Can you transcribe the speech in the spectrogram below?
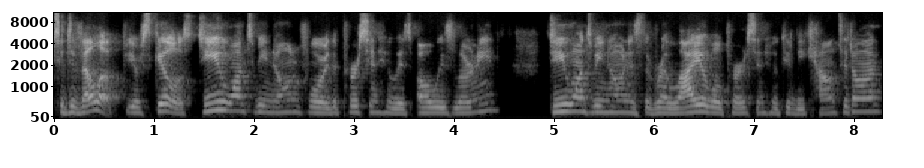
to develop your skills. Do you want to be known for the person who is always learning? Do you want to be known as the reliable person who can be counted on?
